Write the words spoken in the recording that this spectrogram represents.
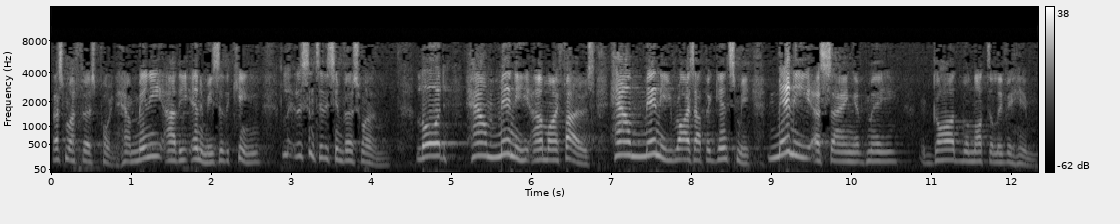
That's my first point. How many are the enemies of the king? L- listen to this in verse 1. Lord, how many are my foes? How many rise up against me? Many are saying of me, God will not deliver him.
